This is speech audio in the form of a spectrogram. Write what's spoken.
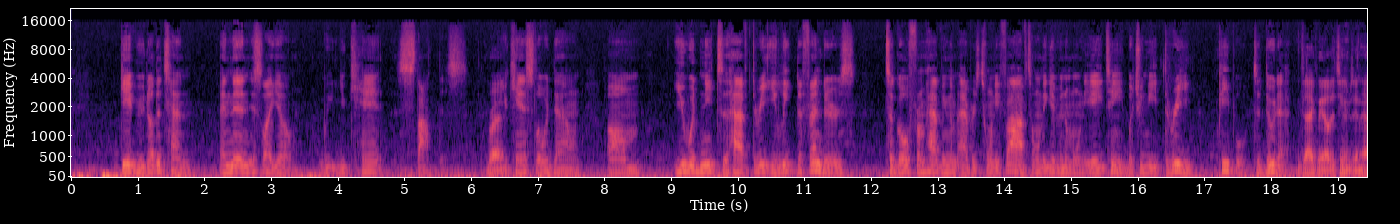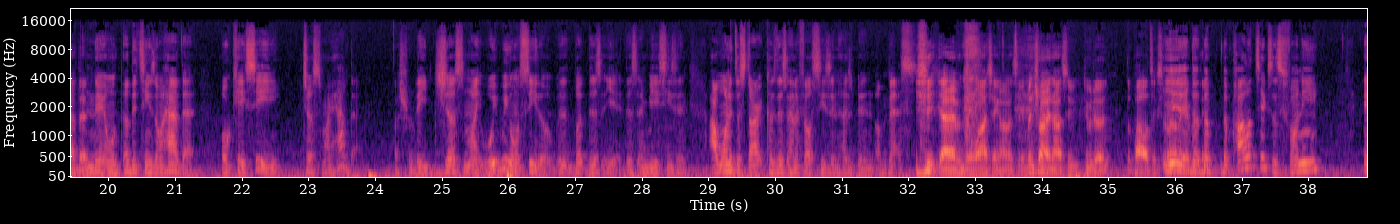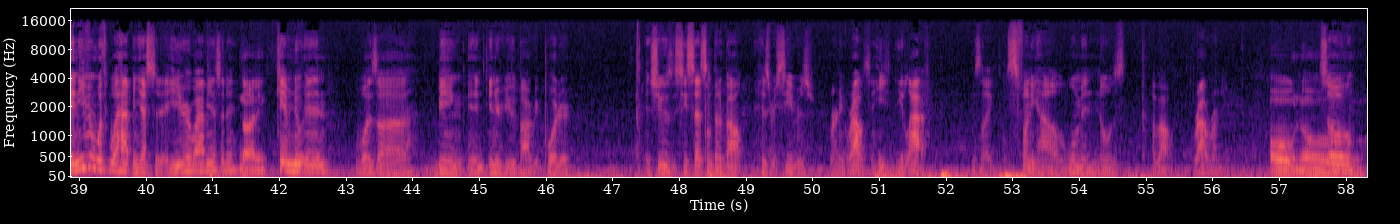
gave you another 10. And then it's like, yo, we you can't stop this. Right. You can't slow it down. Um, you would need to have three elite defenders to go from having them average 25 to only giving them only 18. But you need three people to do that. Exactly. Other teams didn't have that. And they own, other teams don't have that. OKC just might have that. That's true. They just might. We we gonna see though. But this yeah, this NBA season, I wanted to start because this NFL season has been a mess. yeah, I haven't been watching, honestly. I've been trying not to due to the politics surrounding yeah, the, the the politics is funny, and even with what happened yesterday. You hear what happened yesterday? no, I didn't. Cam Newton was uh being in, interviewed by a reporter, and she was she said something about his receivers running routes, and he he laughed. He was like, "It's funny how a woman knows about route running." Oh, no. So-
